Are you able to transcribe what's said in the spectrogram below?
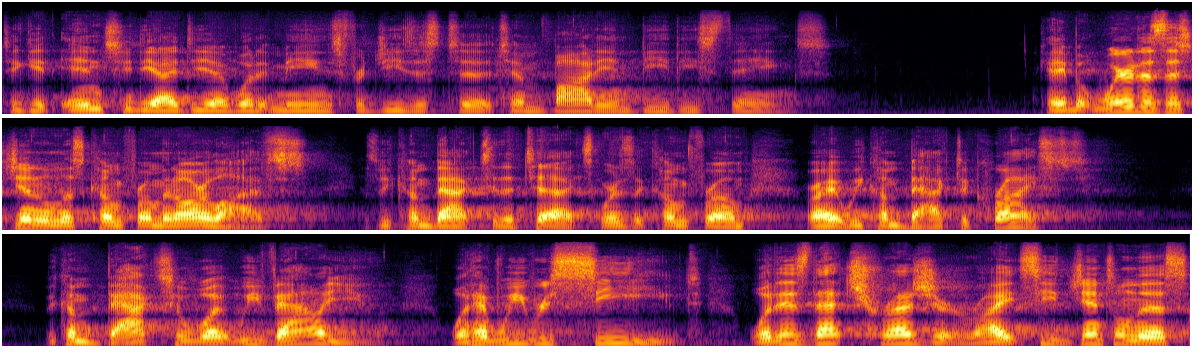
to get into the idea of what it means for Jesus to, to embody and be these things. Okay, but where does this gentleness come from in our lives? As we come back to the text, where does it come from? Right? We come back to Christ. We come back to what we value. What have we received? What is that treasure, right? See, gentleness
